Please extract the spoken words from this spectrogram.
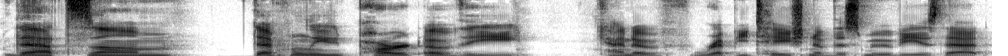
that's um, definitely part of the kind of reputation of this movie is that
